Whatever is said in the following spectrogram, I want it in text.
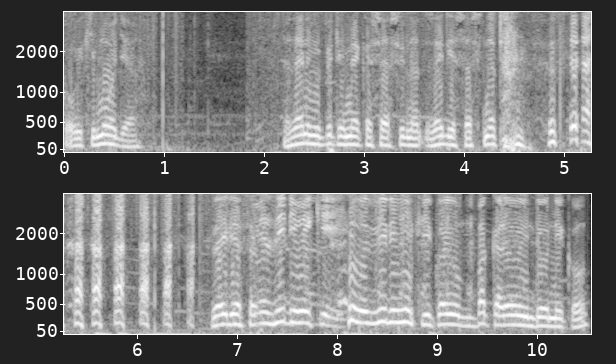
kwa wiki moja nadhani imepita miaka zaidi ya thelathini na tano zaidi ya Imezidi wiki. imezidi wiki. Kwa hiyo mpaka leo hii ndio niko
